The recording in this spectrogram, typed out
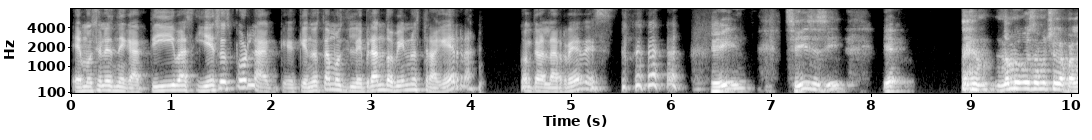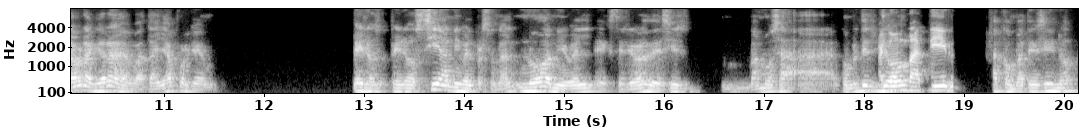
emociones negativas, y eso es por la que, que no estamos librando bien nuestra guerra contra las redes. Sí, sí, sí, sí. Eh, No me gusta mucho la palabra guerra batalla porque, pero, pero sí a nivel personal, no a nivel exterior de decir, vamos a, a competir. A Yo, combatir. a combatir, sí, ¿no?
